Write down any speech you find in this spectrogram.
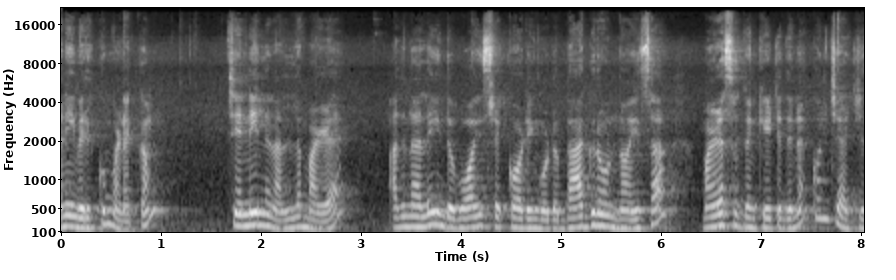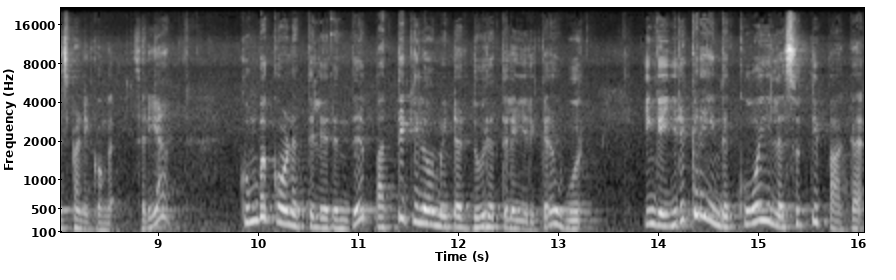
அனைவருக்கும் வணக்கம். சென்னையில் நல்ல மழை. அதனால இந்த வாய்ஸ் ரெக்கார்டிங்கோட பேக்ரவுண்ட் நாய்ஸாக மழை சத்தம் கேட்டதுன்னா கொஞ்சம் அட்ஜஸ்ட் பண்ணிக்கோங்க. சரியா? கும்பகோணத்திலிருந்து பத்து கிலோமீட்டர் தூரத்தில் இருக்கிற ஊர். இங்கே இருக்கிற இந்த கோயிலை சுற்றி பார்க்க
